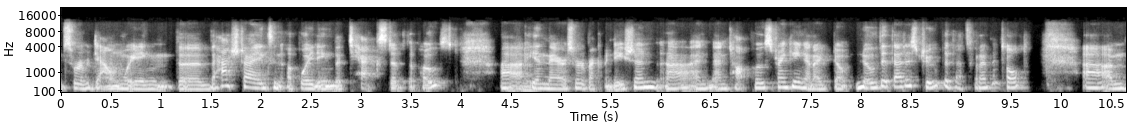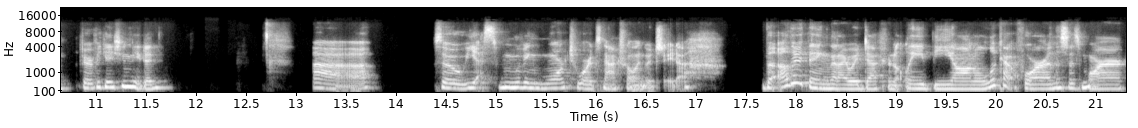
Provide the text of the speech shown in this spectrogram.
sort of downweighting the the hashtags and upweighting the text of the post uh, mm-hmm. in their sort of recommendation uh, and, and top post ranking. And I don't know that that is true, but that's what I've been told. Um, verification needed. Uh, so yes, moving more towards natural language data. The other thing that I would definitely be on a lookout for, and this is more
